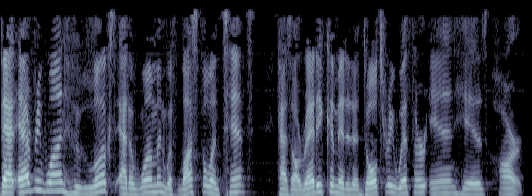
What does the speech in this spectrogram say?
that everyone who looks at a woman with lustful intent has already committed adultery with her in his heart.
